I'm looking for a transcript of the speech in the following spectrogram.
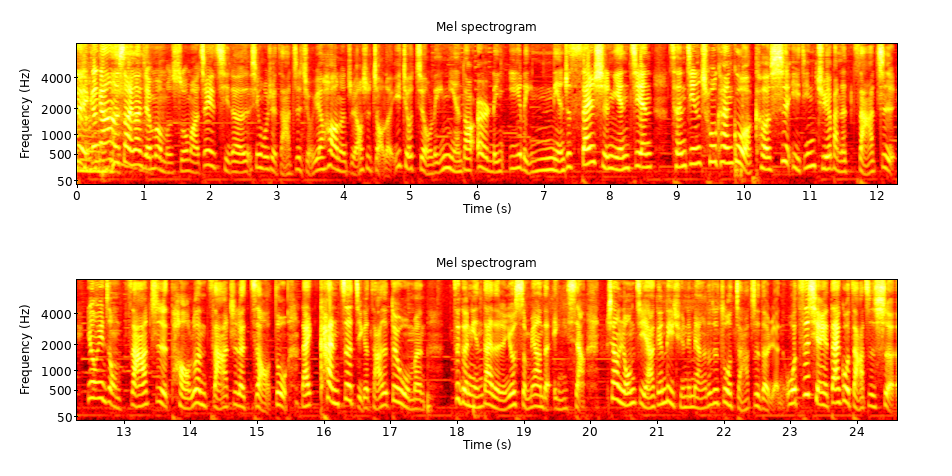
对，刚刚的上一段节目我们说嘛，这一期的《新活水》杂志九月号呢，主要是找了一九九零年到二零一零年这三十年间曾经出刊过，可是已经绝版的杂志，用一种杂志讨论杂志的角度来看这几个杂志对我们。这个年代的人有什么样的影响？像蓉姐啊，跟丽群，你们两个都是做杂志的人。我之前也待过杂志社，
